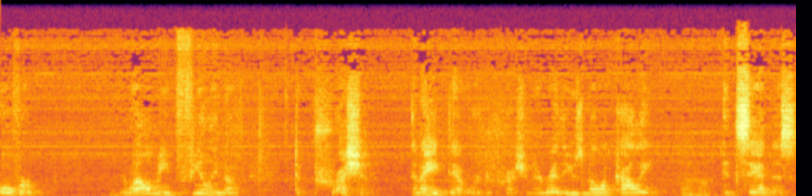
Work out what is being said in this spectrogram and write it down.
overwhelming feeling of depression. and I hate that word depression, I'd rather use melancholy and sadness.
